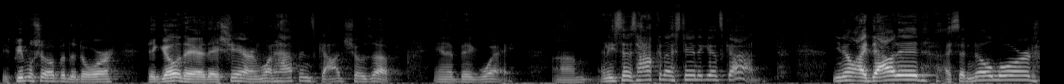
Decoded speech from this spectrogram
These people show up at the door. They go there. They share, and what happens? God shows up in a big way. Um, and He says, "How could I stand against God?" You know, I doubted. I said, "No, Lord."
